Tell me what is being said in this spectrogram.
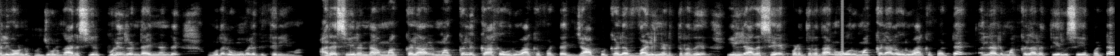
தெளிவாண்டு புரிஞ்சுக்கொள்ளுங்க. அரசியல் புரிதலண்டா என்னன்னு முதல் உங்களுக்கு தெரியுமா? அரசியல் மக்களால் மக்களுக்காக உருவாக்கப்பட்ட ஜாப்புக்களை வழிநடத்துறது இல்ல அதை செயற்படுத்துறது தான் ஒரு மக்களால் உருவாக்கப்பட்ட எல்லாரும் மக்களால் தேர்வு செய்யப்பட்ட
